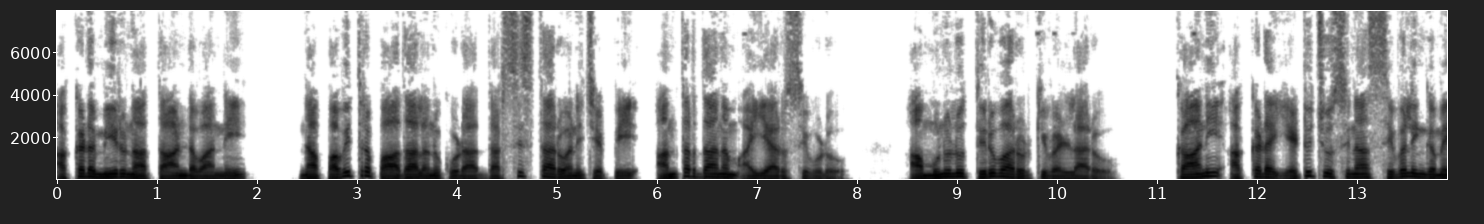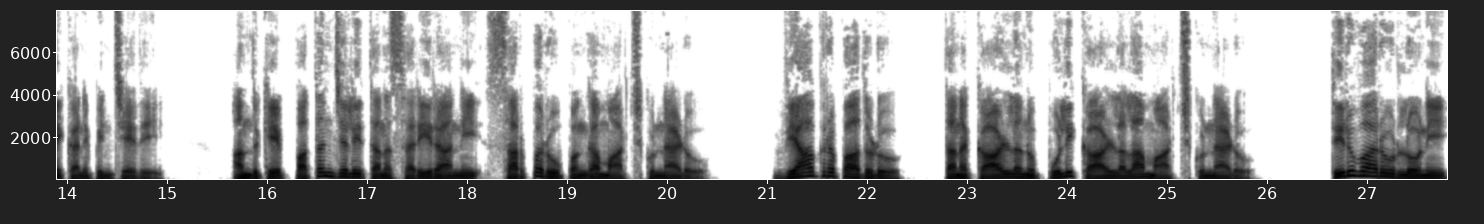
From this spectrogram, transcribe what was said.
అక్కడ మీరు నా తాండవాన్ని నా పవిత్ర పాదాలను కూడా దర్శిస్తారు అని చెప్పి అంతర్ధానం అయ్యారు శివుడు. ఆ మునులు తిరువారూర్కి వెళ్ళారు కాని అక్కడ ఎటు చూసినా శివలింగమే కనిపించేది. అందుకే పతంజలి తన శరీరాన్ని సర్పరూపంగా మార్చుకున్నాడు. వ్యాఘ్రపాదుడు తన కాళ్ళను పులి కాళ్ళలా మార్చుకున్నాడు. తిరువారూర్లోని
